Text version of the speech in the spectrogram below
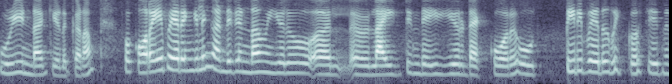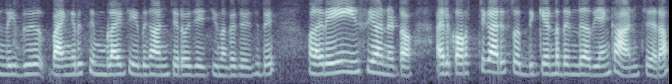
കുഴി ഉണ്ടാക്കിയെടുക്കണം അപ്പോൾ കുറേ പേരെങ്കിലും കണ്ടിട്ടുണ്ടാകും ഈ ഒരു ലൈറ്റിന്റെ ഈ ഒരു ഡെക്കോറ് ഒത്തിരി പേര് റിക്വസ്റ്റ് ചെയ്തിട്ടുണ്ട്. ഇത് ഭയങ്കര സിമ്പിളായി ചെയ്ത് കാണിച്ചു ചേച്ചി എന്നൊക്കെ ചോദിച്ചിട്ട് വളരെ ഈസിയാണ് കേട്ടോ അതിൽ കുറച്ച് കാര്യം ശ്രദ്ധിക്കേണ്ടതുണ്ട്. അത് ഞാൻ കാണിച്ചു തരാം.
